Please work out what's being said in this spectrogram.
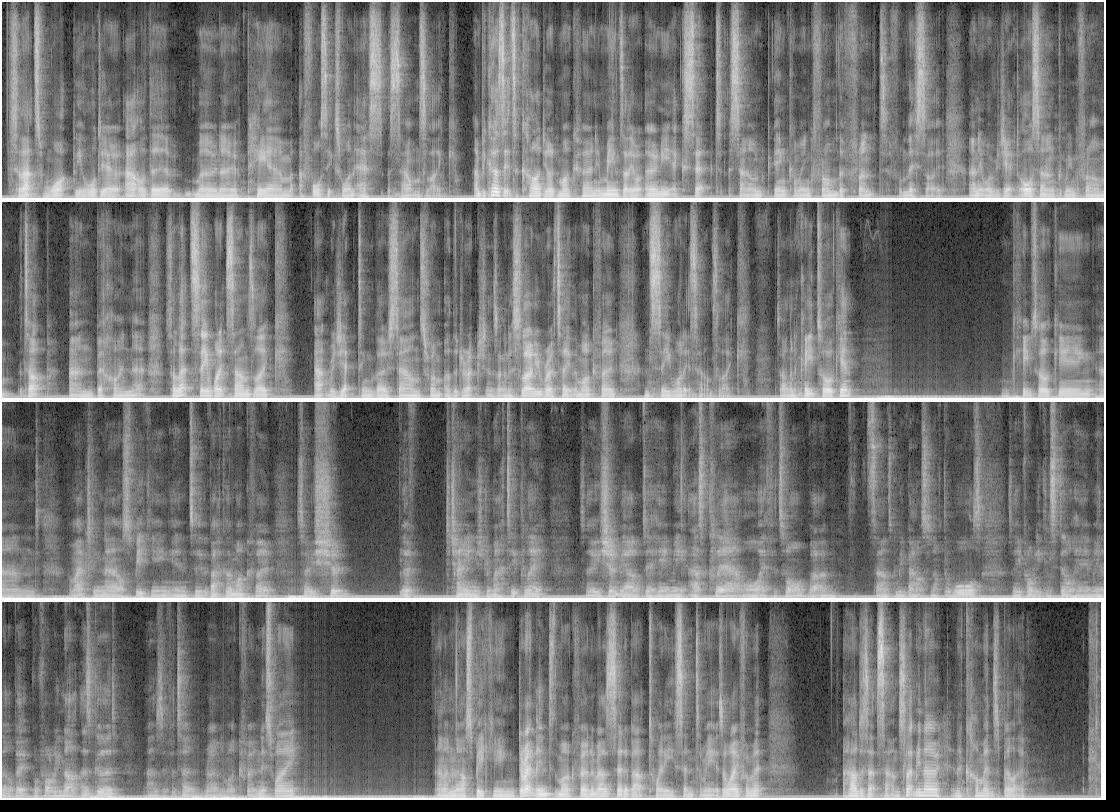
So that's what the audio out of the Maono PM461S sounds like. And because it's a cardioid microphone, it means that it will only accept sound incoming from the front, from this side, and it will reject all sound coming from the top and behind there. So let's see what it sounds like at rejecting those sounds from other directions. I'm going to slowly rotate the microphone and see what it sounds like. So I'm going to keep talking, keep talking, and I'm actually now speaking into the back of the microphone, so it should have changed dramatically. So you shouldn't be able to hear me as clear or if at all, but um, sound's going to be bouncing off the walls. So you probably can still hear me a little bit, but probably not as good as if I turn around the microphone this way. And I'm now speaking directly into the microphone, and as I said, about 20 centimeters away from it. How does that sound? Just let me know in the comments below.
